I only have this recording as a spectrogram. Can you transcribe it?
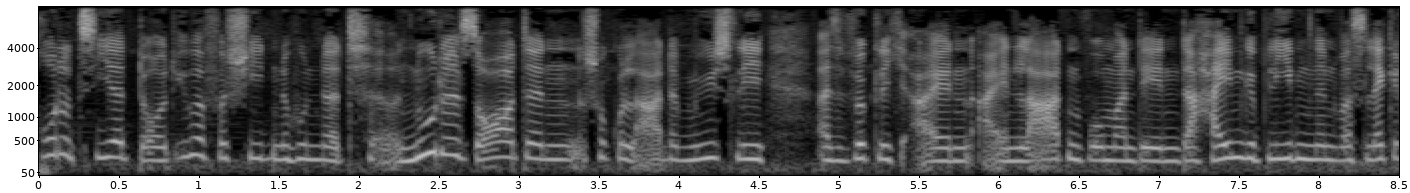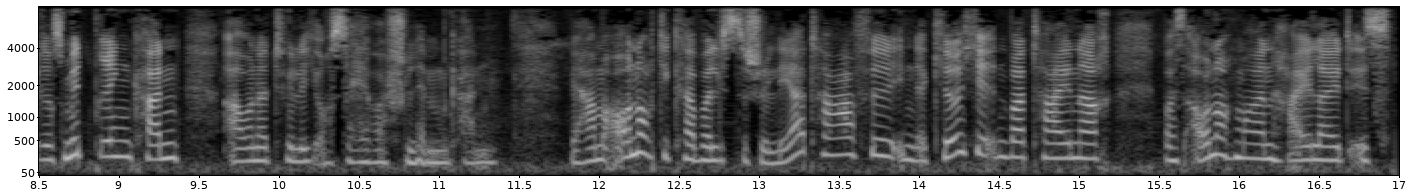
produziert dort über verschiedene hundert äh, Nudelsorten, Schokolade, Müsli. Also wirklich ein, ein Laden, wo man den daheimgebliebenen was Leckeres mitbringen kann, aber natürlich auch selber schlemmen kann. Wir haben auch noch die kabbalistische Lehrtafel in der Kirche in Bad Teinach, was auch nochmal ein Highlight ist.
